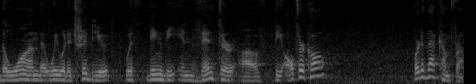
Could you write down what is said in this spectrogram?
the one that we would attribute with being the inventor of the altar call. Where did that come from?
